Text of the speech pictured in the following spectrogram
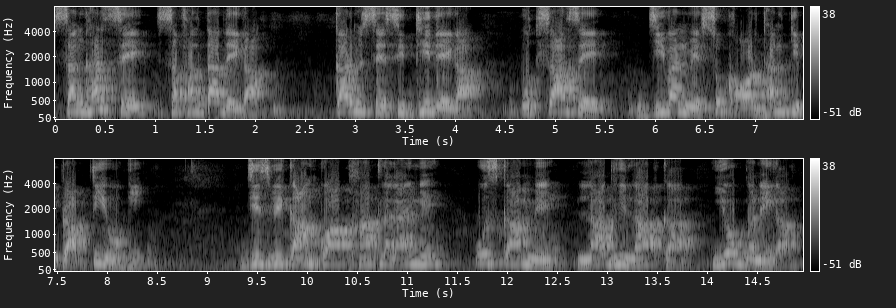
संघर्ष से सफलता देगा, कर्म से सिद्धि देगा, उत्साह से जीवन में सुख और धन की प्राप्ति होगी। जिस भी काम को आप हाथ लगाएँगे, उस काम में लाभ ही लाभ का योग बनेगा।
